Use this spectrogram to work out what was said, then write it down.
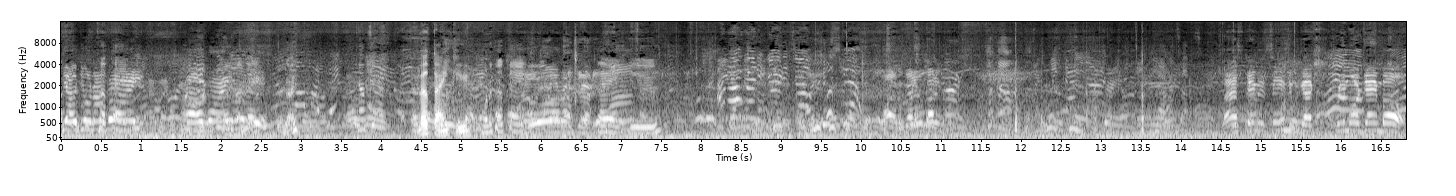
Y'all doing all right? All right. No, thank you. Want a cupcake? We're on a journey. Thank you. All right, we got everybody. Last game of the season, we got three more game balls.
